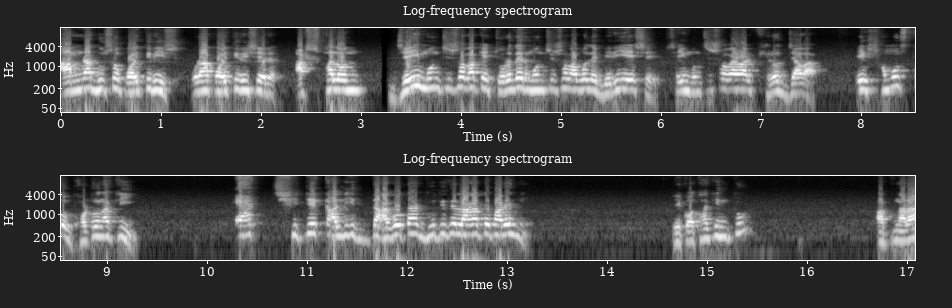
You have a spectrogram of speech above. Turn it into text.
আমরা দুশো পঁয়ত্রিশ, ওরা পঁয়ত্রিশের আস্ফালন, যেই মন্ত্রিসভাকে চোরদের মন্ত্রিসভা বলে বেরিয়ে এসে সেই মন্ত্রিসভায় আবার ফেরত যাওয়া, এই সমস্ত ঘটনা কি এক ছিটে কালির দাগও তার ধুতিতে লাগাতে পারেনি? এ কথা কিন্তু আপনারা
